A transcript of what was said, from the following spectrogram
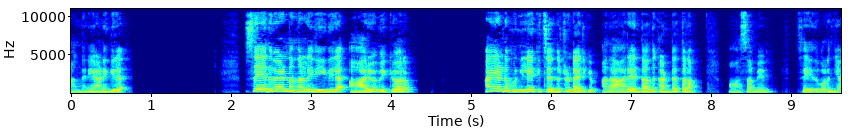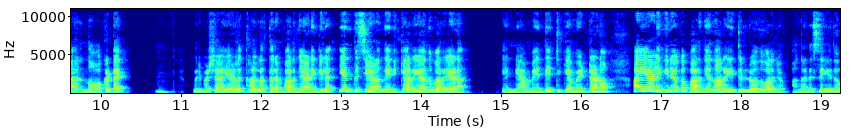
അങ്ങനെയാണെങ്കിൽ സേതുവേടൻ എന്നുള്ള രീതിയിൽ ആരോ മിക്കവാറും അയാളുടെ മുന്നിലേക്ക് ചെന്നിട്ടുണ്ടായിരിക്കും. അത് ആരെന്താന്ന് കണ്ടെത്തണം. ആ സമയം സേതു പറഞ്ഞു ഞാനൊന്ന് നോക്കട്ടെ. ഒരുപക്ഷെ അയാൾ കള്ളത്തരം പറഞ്ഞാണെങ്കിൽ എന്ത് ചെയ്യണമെന്ന് എനിക്കറിയാന്ന് പറയണം. എന്നെ അമ്മയും തെറ്റിക്കാൻ വേണ്ടിയിട്ടാണോ അയാൾ ഇങ്ങനെയൊക്കെ പറഞ്ഞെന്ന് അറിയത്തില്ലോ എന്ന് പറഞ്ഞു. അങ്ങനെ സേതു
